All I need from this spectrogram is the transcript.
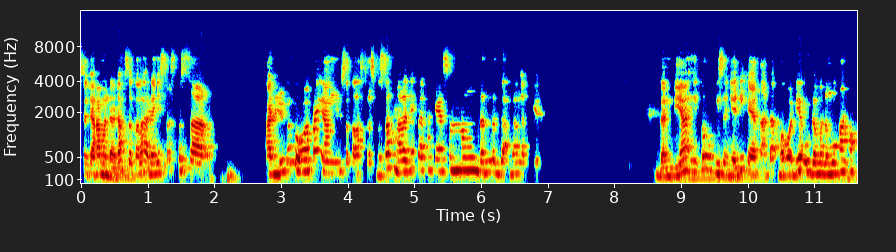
secara mendadak setelah adanya stres besar. Ada juga beberapa yang setelah stres besar malah dia kelihatan kayak seneng dan lega banget gitu dan dia itu bisa jadi kayak tanda bahwa dia udah menemukan oh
